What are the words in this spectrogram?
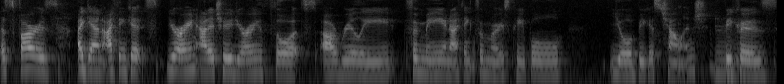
as far as again i think it's your own attitude your own thoughts are really for me and i think for most people your biggest challenge mm. because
